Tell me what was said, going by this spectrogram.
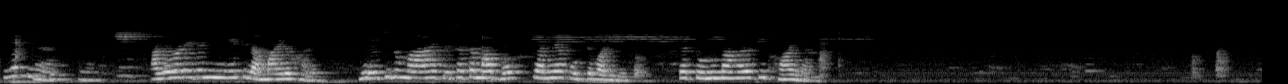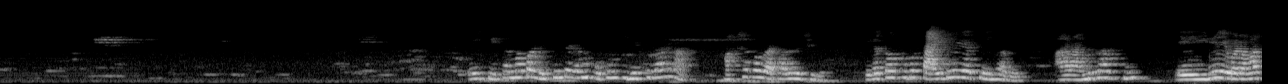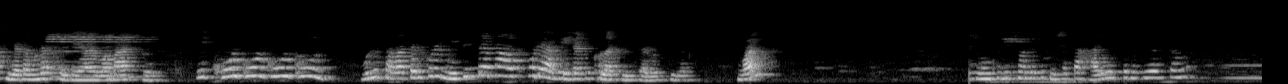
ঠিক আছে। হ্যাঁ হ্যাঁ। আগেরবার এটা নিয়ে গেছিলাম মায়ের ওখানে। ভেবেছিল মায়ের প্রেশারটা মাপবো সে আমি আর করতে পারিনি তা তনু না হলে ঠিক হয় না। এই প্রেশার মাপার মেশিনটা যখন প্রথম কিনেছিলাম না হাফসা করে ব্যথা হয়েছিল। এটা তো পুরো টাইট হয়ে যাচ্ছে এইভাবে। আর আমি ভাবছি, এই রে, এবার আমার শিরাটা মনে ফেটে আর বাবা আসছে। এই খোল খোল খোল খোল। বলে তাড়াতাড়ি করে মেশিনটা না অফ করে আগে এটাকে খোলার চেষ্টা করছিলাম বল। চৌত্রিশ সালে যে প্রেশারটা হাই হচ্ছে নাকি একটা।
